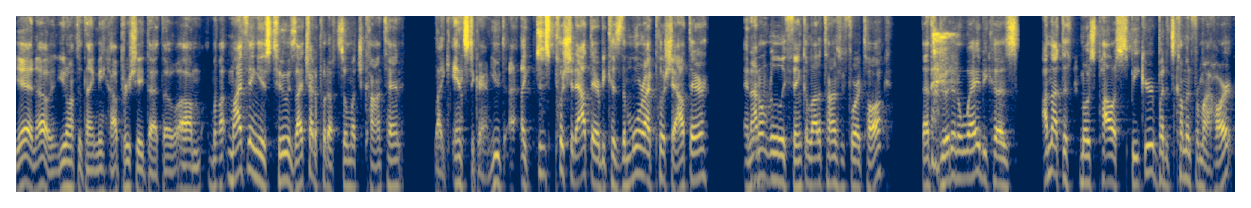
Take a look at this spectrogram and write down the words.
Yeah, no, you don't have to thank me. I appreciate that though. Um, my, my thing is too is I try to put up so much content like Instagram. You uh, like just push it out there because the more I push out there, and I mm-hmm. don't really think a lot of times before I talk. That's good in a way because I'm not the most polished speaker, but it's coming from my heart.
